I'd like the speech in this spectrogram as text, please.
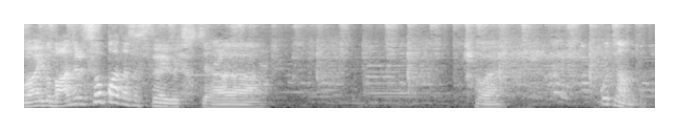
와 이거 마술 수업 받았었어요 이거 진짜 좋아요 꽃 나온다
